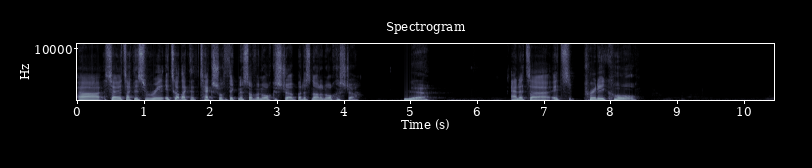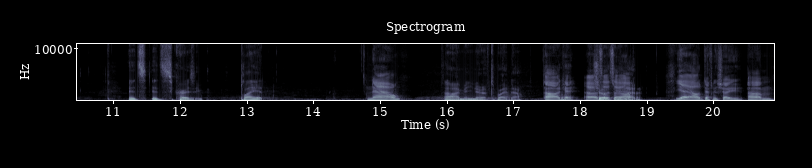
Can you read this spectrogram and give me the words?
Uh, so it's like this. Re- it's got like the textural thickness of an orchestra, but it's not an orchestra, yeah and it's uh it's pretty cool. it's it's crazy play it Now, oh, i mean you don't have to play it now oh, okay. Uh, show so it so, me uh, later yeah, I'll definitely show you. Um,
